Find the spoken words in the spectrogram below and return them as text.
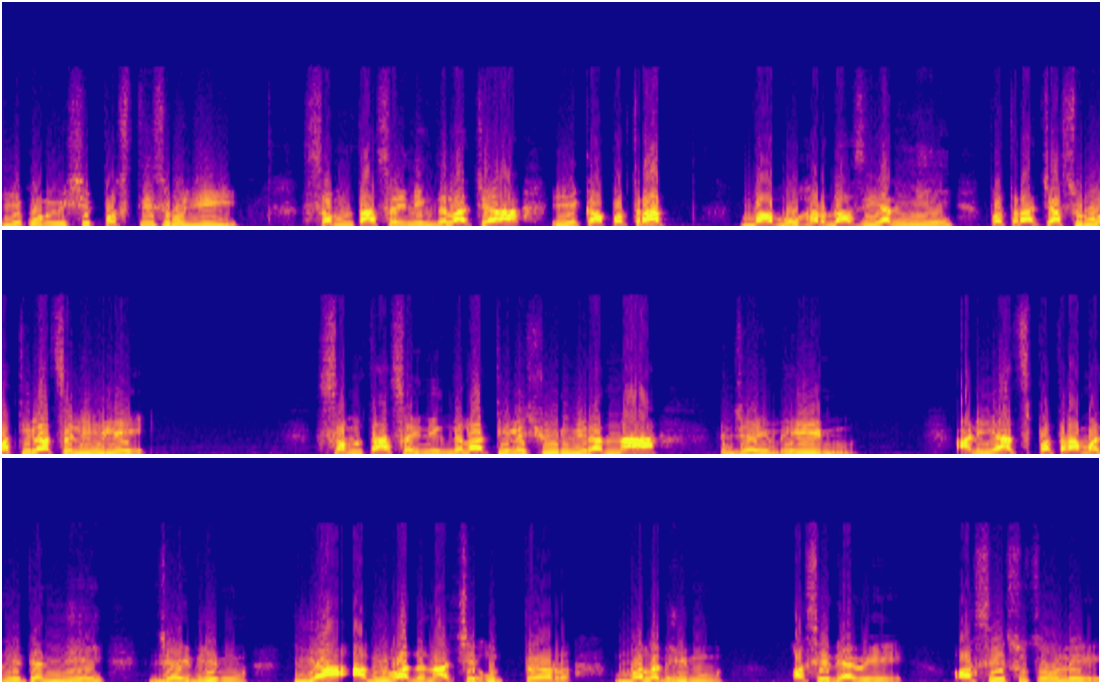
एकोणवीसशे पस्तीस रोजी समता सैनिक दलाच्या एका पत्रात बाबू हरदास यांनी पत्राच्या सुरुवातीलाच लिहिले समता सैनिक दलातील शूरवीरांना जय भीम. आणि याच पत्रामध्ये त्यांनी जय भीम या अभिवादनाचे उत्तर बलभीम असे द्यावे असे सुचवले.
